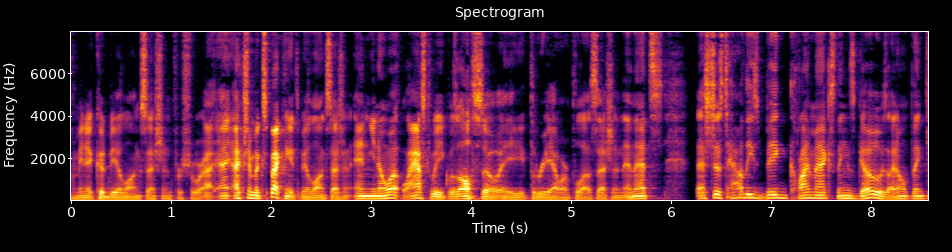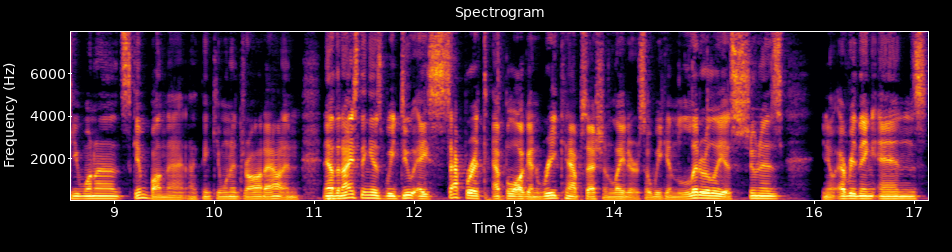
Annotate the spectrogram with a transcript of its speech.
I mean, it could be a long session for sure. I, actually, I'm expecting it to be a long session. And you know what? Last week was also a three-hour plus session, and that's that's just how these big climax things goes. I don't think you want to skimp on that. I think you want to draw it out. And now the nice thing is we do a separate epilogue and recap session later, so we can literally as soon as you know everything ends,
